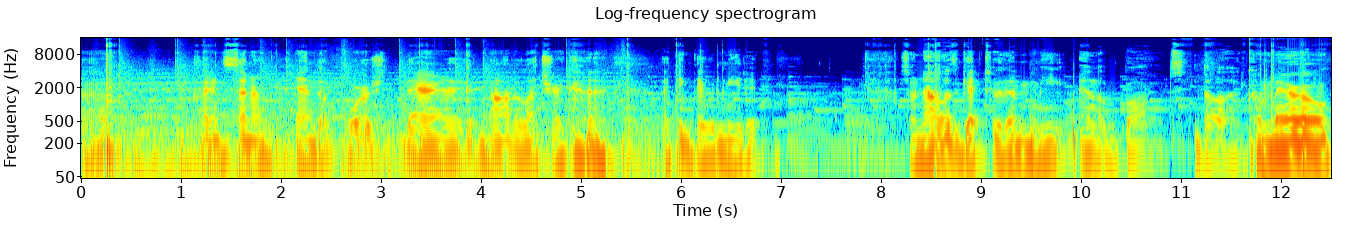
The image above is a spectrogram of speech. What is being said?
uh, McLaren Senna, and the Porsche, they're not electric. I think they would need it. So now let's get to the meat and the bones. The Camaro,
